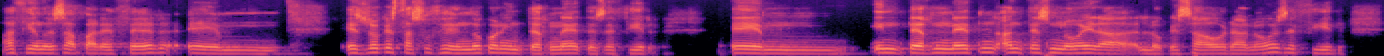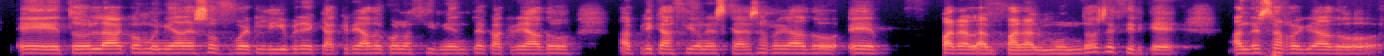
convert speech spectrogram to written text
haciendo desaparecer, em, es lo que está sucediendo con Internet. Es decir, em, Internet antes no era lo que es ahora, ¿no? Es decir, eh, toda la comunidad de software libre que ha creado conocimiento, que ha creado aplicaciones, que ha desarrollado eh, para, el mundo, es decir, que han desarrollado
